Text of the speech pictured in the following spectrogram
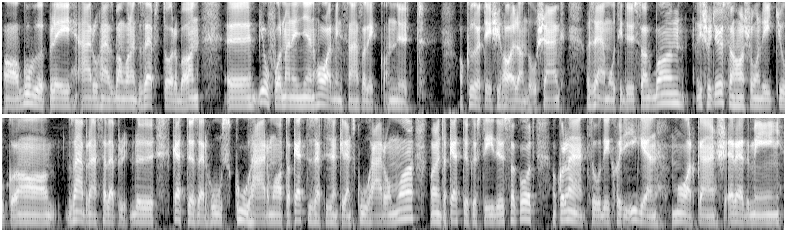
a Google Play áruházban, valamint az App Store-ban jóformán egy ilyen 30%-kal nőtt a költési hajlandóság az elmúlt időszakban, és hogy összehasonlítjuk az ábrán szereplő 2020 Q3-at a 2019 Q3-mal, valamint a kettő közti időszakot, akkor látszódik, hogy igen, markáns eredmény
